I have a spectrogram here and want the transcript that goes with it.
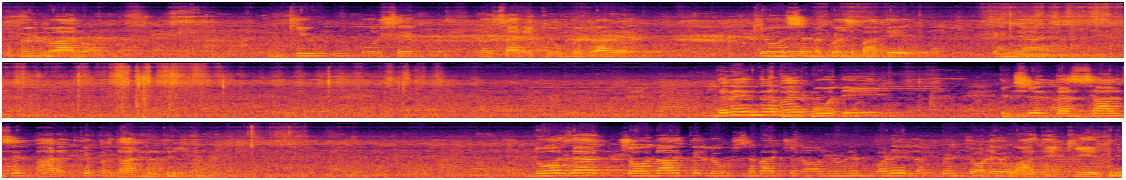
उम्मीदवार उनकी ओर से नवसारी की उम्मीदवार की ओर से मैं कुछ बातें कहने आए हैं? नरेंद्र भाई मोदी पिछले दस साल से भारत के प्रधानमंत्री हैं। 2014 के लोकसभा चुनाव में उन्होंने बड़े लंबे चौड़े वादे किए थे।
